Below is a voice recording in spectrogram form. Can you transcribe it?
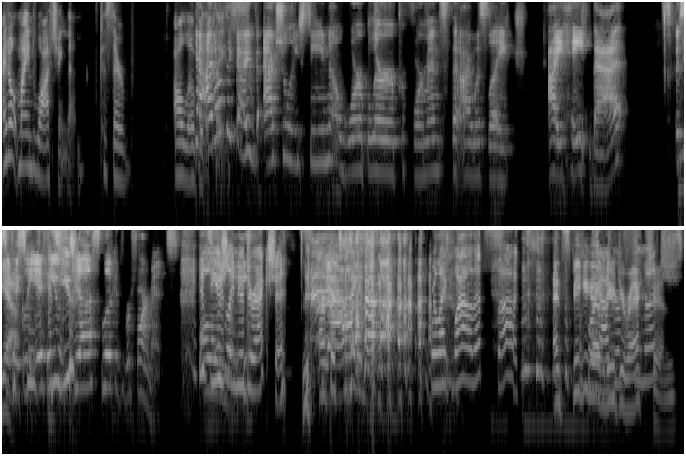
I don't mind watching them because they're all over. Yeah, the I don't think. I've actually seen a Warbler performance that I was like, I hate that. Specifically, if It's you you- just look at the performance. It's usually New only. Direction. Our Yeah. protagonist. We're like, wow, that sucks. and speaking of new directions,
